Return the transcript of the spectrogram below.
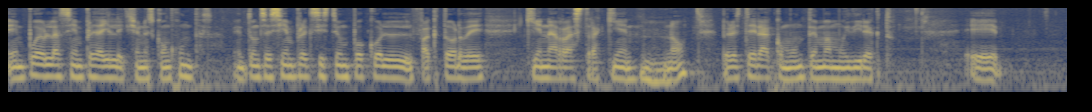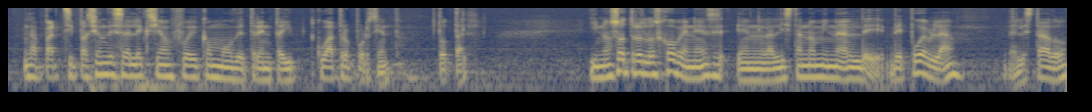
en Puebla siempre hay elecciones conjuntas. Entonces siempre existe un poco el factor de quién arrastra a quién, ¿no? Pero este era como un tema muy directo. Eh, la participación de esa elección fue como de 34% total. Y nosotros los jóvenes en la lista nominal de, Puebla, del Estado,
